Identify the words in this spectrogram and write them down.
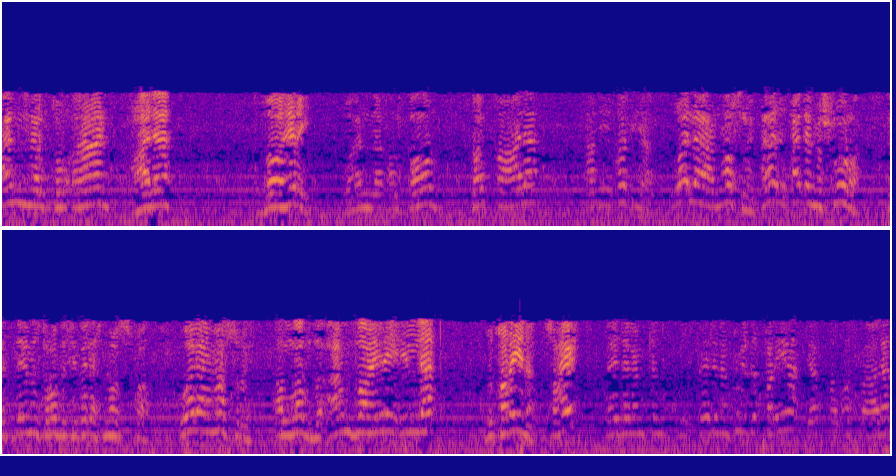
أن القرآن على ظاهره وأن الألفاظ تبقى على حقيقتها ولا نصرف هذه الحاجة المشهورة التي دائما ترد في بالي أسماء والصفات ولا نصرف اللفظ عن ظاهره إلا بقرينة صحيح؟ فإذا لم فإذا لم توجد القرينة يبقى الأصل على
